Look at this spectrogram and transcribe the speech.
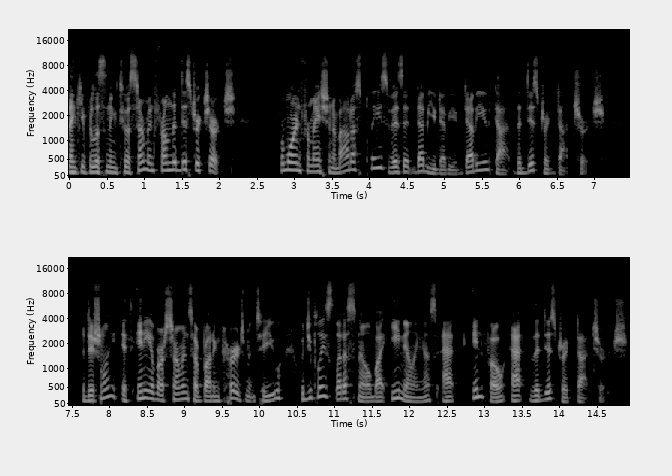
Thank you for listening to a sermon from the District Church. For more information about us, please visit www.thedistrict.church. Additionally, if any of our sermons have brought encouragement to you, would you please let us know by emailing us at info at thedistrict.church.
